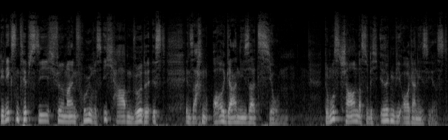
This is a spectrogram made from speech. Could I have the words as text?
Die nächsten Tipps, die ich für mein früheres Ich haben würde, ist in Sachen Organisation. Du musst schauen, dass du dich irgendwie organisierst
